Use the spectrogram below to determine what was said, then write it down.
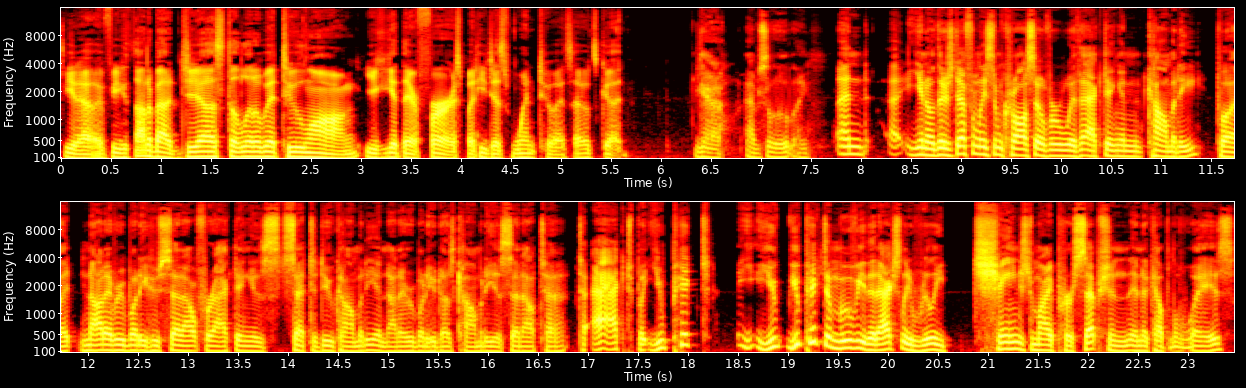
you know, if you thought about it just a little bit too long, you could get there first, but he just went to it. So it's good. Yeah, absolutely. And uh, you know, there's definitely some crossover with acting and comedy, but not everybody who's set out for acting is set to do comedy, and not everybody who does comedy is set out to to act. But you picked you you picked a movie that actually really changed my perception in a couple of ways.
